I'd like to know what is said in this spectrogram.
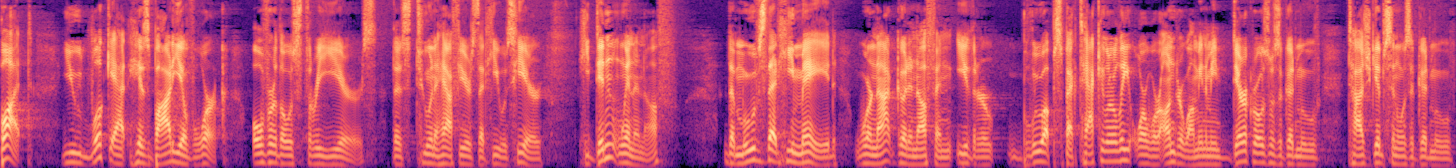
but you look at his body of work over those three years those two and a half years that he was here he didn't win enough. The moves that he made were not good enough and either blew up spectacularly or were underwhelming. I mean, Derrick Rose was a good move. Taj Gibson was a good move.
